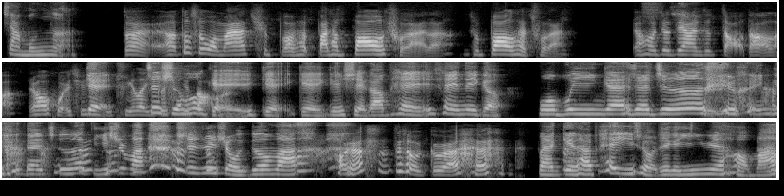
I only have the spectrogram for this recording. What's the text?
吓懵了。对，然后都是我妈去把它把它抱出来的，就抱它出来，然后就这样就找到了，然后回去给提了一这时候。给给给给雪糕配配那个，我不应该在这里，我应该 在车底，是吗？是这首歌吗？好像是这首歌，来给他配一首这个音乐好吗？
